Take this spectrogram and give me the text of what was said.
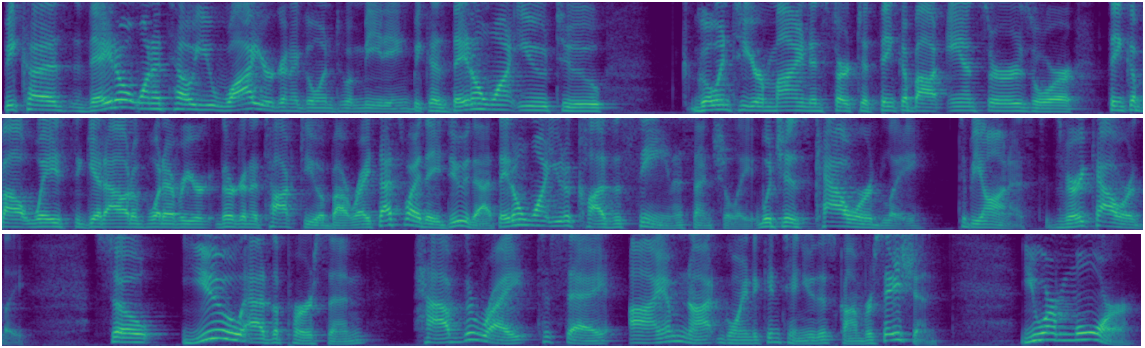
because they don't want to tell you why you're going to go into a meeting because they don't want you to go into your mind and start to think about answers or think about ways to get out of whatever they're going to talk to you about, right? That's why they do that. They don't want you to cause a scene, essentially, which is cowardly, to be honest. It's very cowardly. So you, as a person, have the right to say, I am not going to continue this conversation. You are more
